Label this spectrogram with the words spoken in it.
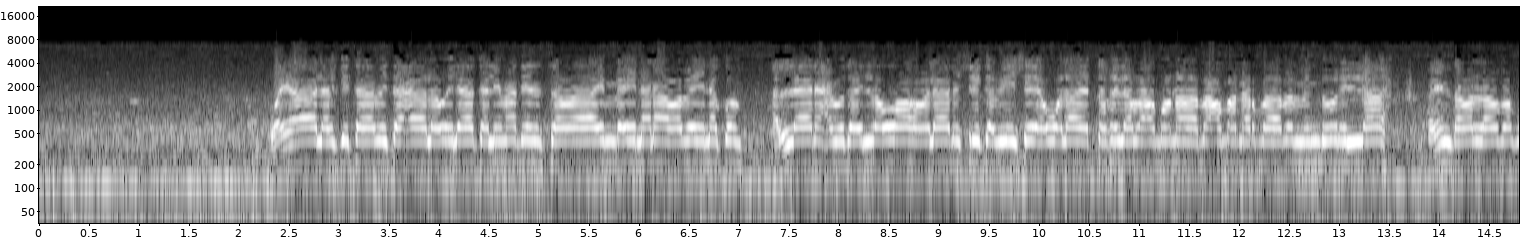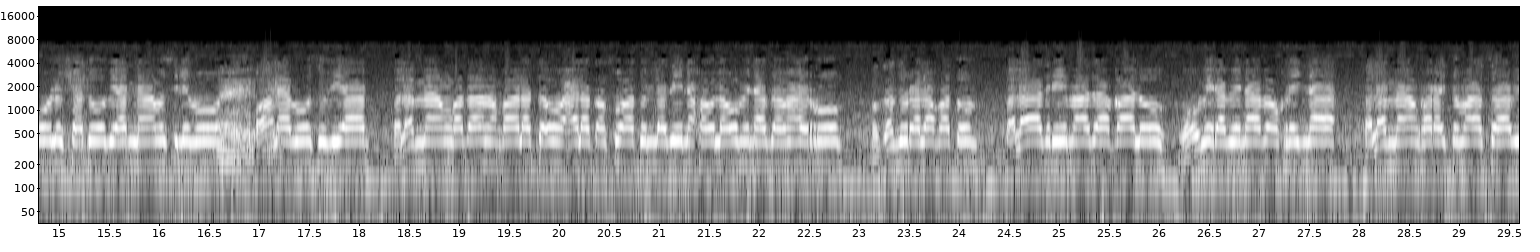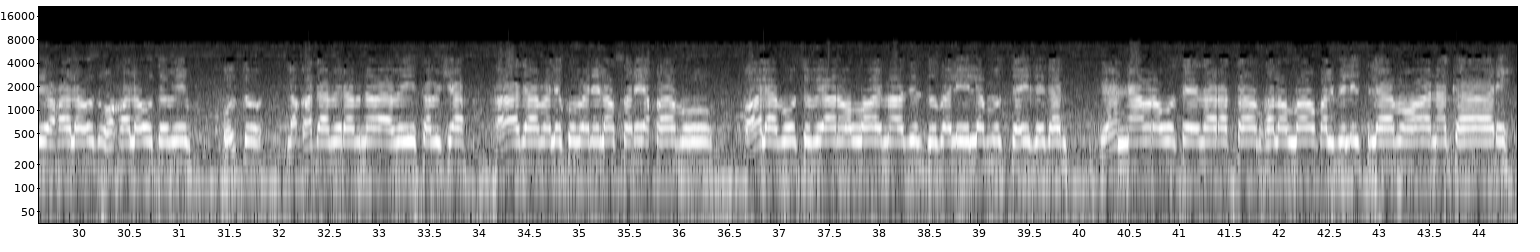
ويا أهل الكتاب تعالوا إلى كلمة سواء بيننا وبينكم. ألا نعبد إلا الله ولا نشرك به شيئا ولا يتخذ بعضنا بعضا أربابا من دون الله. فإن تولوا فقولوا اشهدوا بأننا مسلمون. قال أبو سفيان فلما انقضى مقالته علت أصوات الذين حوله من أجمع الروم وكثر لغتهم. فلا أدري ماذا قالوا. وأمر بنا فأخرجنا. فلما أن خرجت مع أصحابي وخلوت, وخلوت بهم قلت لقد أمر ابن ابي كبشه هذا ملك بني الاصفر يخافه قال أبو سفيان والله ما زلت ذليلا مستيقظا بأن امره سيظهر حتى أدخل الله قلبي الإسلام وأنا كاره.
